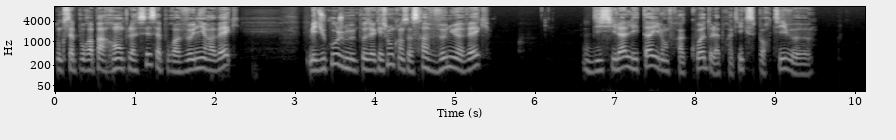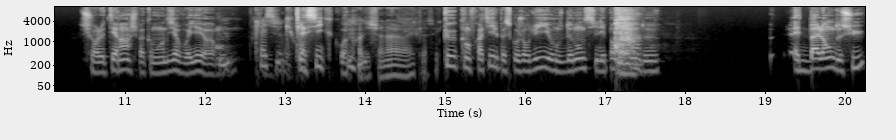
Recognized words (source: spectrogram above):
Donc ça pourra pas remplacer, ça pourra venir avec. Mais du coup, je me pose la question quand ça sera venu avec. D'ici là, l'État, il en fera quoi de la pratique sportive euh, sur le terrain? Je sais pas comment dire, vous voyez, en Mm. Classique. quoi. classique quoi Traditionnel, ouais, classique. que qu'en fera-t-il? Parce qu'aujourd'hui, on se demande s'il n'est pas en train de être ballant dessus,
